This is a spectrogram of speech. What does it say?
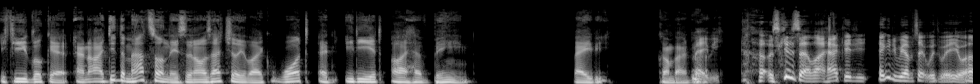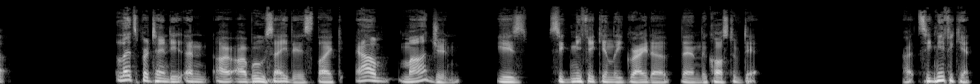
If you look at, and I did the maths on this and I was actually like, what an idiot I have been. Maybe. Come back. Maybe. I was going to say, like, how could you how could you be upset with where you are? let's pretend it, and I, I will say this like our margin is significantly greater than the cost of debt right significant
